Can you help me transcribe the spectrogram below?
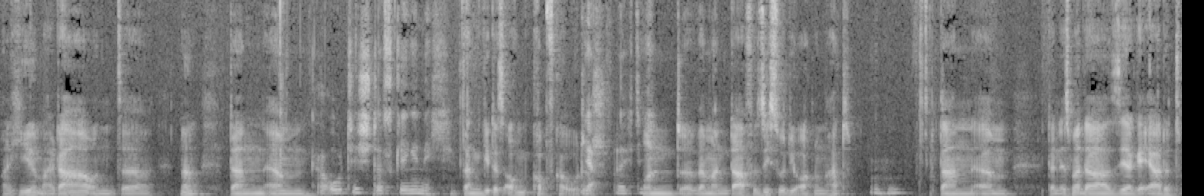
mal hier, mal da und äh, ne, dann. Ähm, chaotisch, das ginge nicht. Dann geht es auch im Kopf chaotisch. Ja, richtig. Und äh, wenn man da für sich so die Ordnung hat, mhm. dann, ähm, dann ist man da sehr geerdet.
